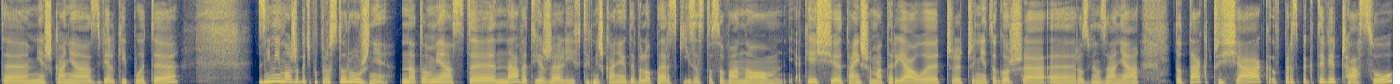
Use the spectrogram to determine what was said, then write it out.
te mieszkania z wielkiej płyty z nimi może być po prostu różnie. Natomiast e, nawet jeżeli w tych mieszkaniach deweloperskich zastosowano jakieś tańsze materiały czy, czy nieco gorsze e, rozwiązania, to tak czy siak w perspektywie czasu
